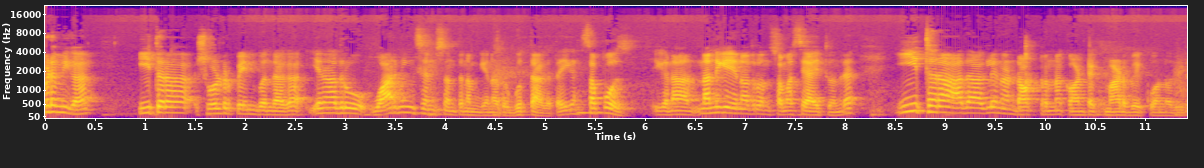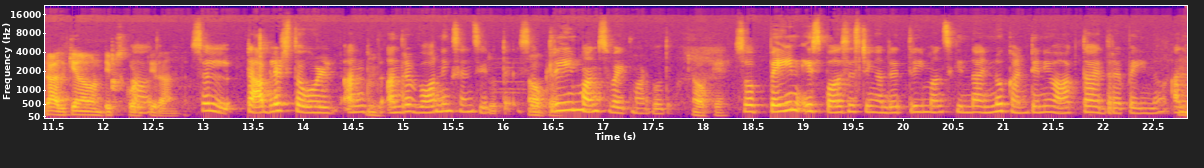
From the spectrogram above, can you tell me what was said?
ಮೇಡಮ್ ಈಗ ಈ ಥರ ಶೋಲ್ಡರ್ ಪೇನ್ ಬಂದಾಗ ಏನಾದರೂ ವಾರ್ನಿಂಗ್ ಸೆನ್ಸ್ ಅಂತ ನಮ್ಗೆ ಏನಾದರೂ ಗೊತ್ತಾಗುತ್ತೆ? ಈಗ ಸಪೋಸ್ ಈಗ ನಾ ನನಗೆ ಏನಾದರೂ ಒಂದು ಸಮಸ್ಯೆ ಆಯಿತು ಅಂದರೆ ಈ ಥರ ಆದಾಗಲೇ ನಾನು ಡಾಕ್ಟ್ರನ್ನ ಕಾಂಟ್ಯಾಕ್ಟ್ ಮಾಡಬೇಕು ಅನ್ನೋದಿದ್ರೆ ಅದಕ್ಕೆ ನಾವು ಒಂದು ಟಿಪ್ಸ್ ಕೊಡ್ತೀರಾ ಅಂತ. ಸೊ ಟ್ಯಾಬ್ಲೆಟ್ಸ್ ತಗೊಳ್ ಅಂದರೆ ಅಂದ್ರೆ ವಾರ್ನಿಂಗ್ ಸೆನ್ಸ್ ಇರುತ್ತೆ. ಸೊ. ತ್ರೀ ಮಂತ್ಸ್ ವೈಟ್ ಮಾಡ್ಬೋದು. Okay so pain is persisting ಅಂದ್ರೆ ತ್ರೀ ಮಂತ್ಸ್ಗಿಂತ ಇನ್ನೂ ಕಂಟಿನ್ಯೂ ಆಗ್ತಾ ಇದ್ರೆ ಪೇಯ್ನ್ ಅದು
